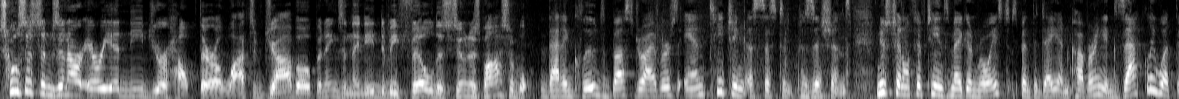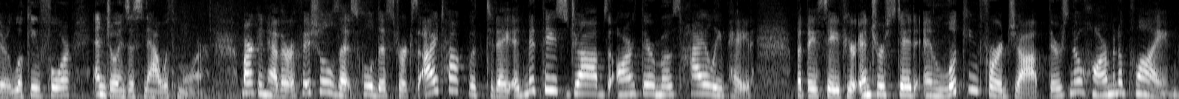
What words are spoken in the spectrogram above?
School systems in our area need your help. There are lots of job openings and they need to be filled as soon as possible. That includes bus drivers and teaching assistant positions. News Channel 15's Megan Royst spent the day uncovering exactly what they're looking for and joins us now with more. Mark and Heather, officials at school districts I talked with today admit these jobs aren't their most highly paid, but they say if you're interested in looking for a job, there's no harm in applying.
